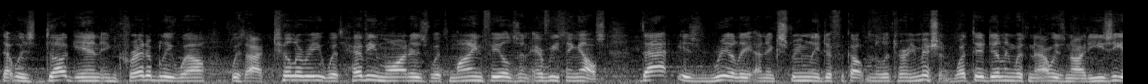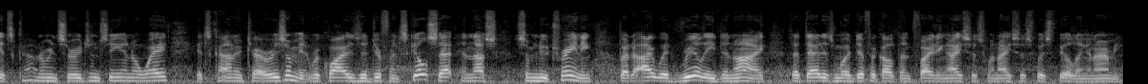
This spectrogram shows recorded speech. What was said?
that was dug in incredibly well with artillery, with heavy mortars, with minefields, and everything else. That is really an extremely difficult military mission. What they're dealing with now is not easy. It's counterinsurgency in a way, it's counterterrorism. It requires a different skill set and thus some new training. But I would really deny that that is more difficult than fighting ISIS when ISIS was fielding an army.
